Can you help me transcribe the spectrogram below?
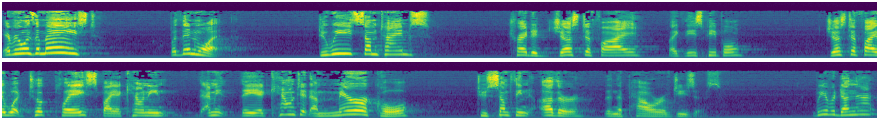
Everyone's amazed. But then what? Do we sometimes try to justify, like these people, justify what took place by accounting, I mean, they accounted a miracle to something other than the power of Jesus. Have we ever done that?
